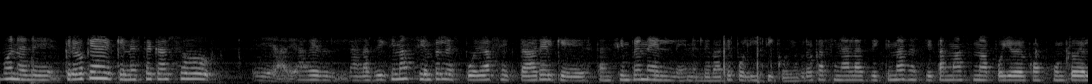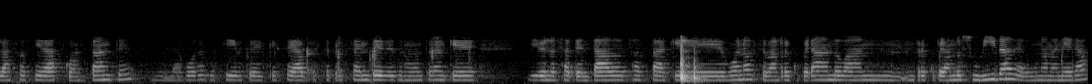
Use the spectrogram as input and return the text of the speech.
Bueno, creo que, en este caso eh, a, a, ver, a las víctimas siempre les puede afectar el que están siempre en el, en el debate político. Yo creo que al final las víctimas necesitan más un apoyo del conjunto de la sociedad constante, ¿de acuerdo? Es decir, que, que sea esté presente desde el momento en el que viven los atentados hasta que, bueno, se van recuperando, van recuperando su vida de alguna manera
